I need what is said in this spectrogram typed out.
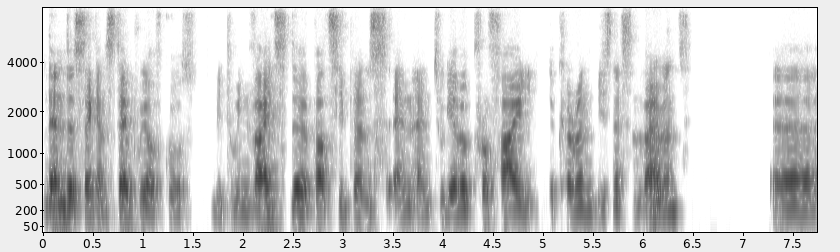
then the second step will, of course, be to invite the participants and, and together profile the current business environment. Uh,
